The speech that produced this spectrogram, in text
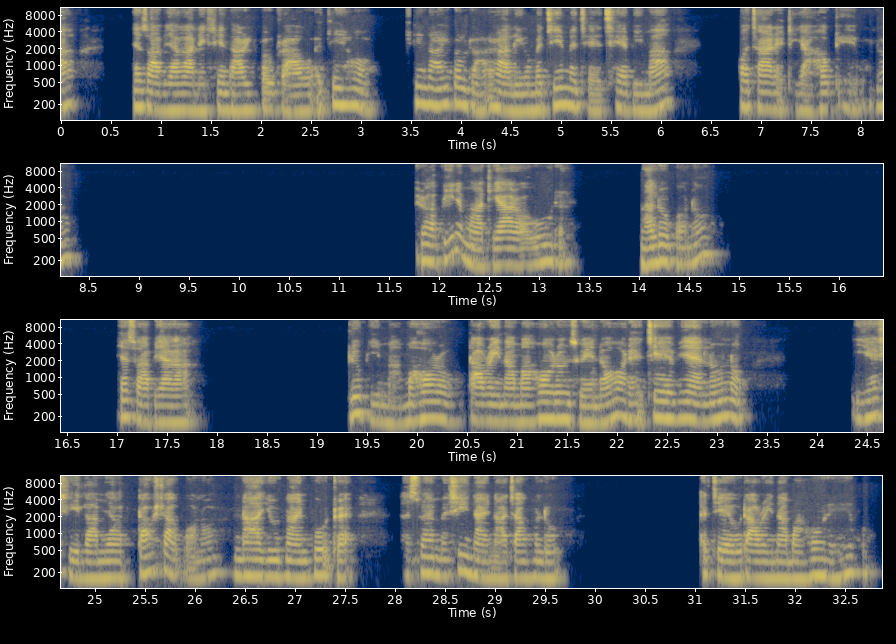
မြတ်စွာဘုရားကနေရှင်သာရိပုတ္တရာကိုအကျဉ်းဟော ရှင်သာရိပုတ္တရာအဲ့ဒါလေးကိုမကျင်းမကျဲချဲ့ပြီးမှဟောကြားတဲ့တရားဟုတ်တယ်ပေါ့နော်အဲ့တော့အဘိဓမ္မာတရားတော်ဟုတ်တယ်ငါလို့ပေါ့နော်မြတ်စွာဘုရားကလူပြည်မှာမဟောတော့တာဝရိန်သာမှာဟောတော့ဆိုရင်တော့တဲ့အကျေပြန့်လုံးတော့ရက်ရှည်လာများတောက်လျှောက်ပေါ့နော်နာယူနိုင်ဖို့အတွက်အစွမ်းမရှိနိုင်တာကြောင့်မလို့အကျေကိုတာဝရိန်သာမှာဟောတယ်ပေါ့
